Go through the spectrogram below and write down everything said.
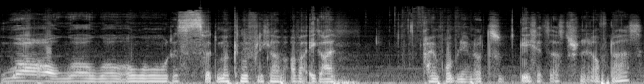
Wow, wow, wow, wow, wow. Das wird immer kniffliger, aber egal. Kein Problem. Dazu gehe ich jetzt erst schnell auf das.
